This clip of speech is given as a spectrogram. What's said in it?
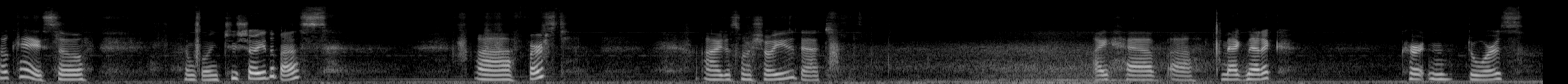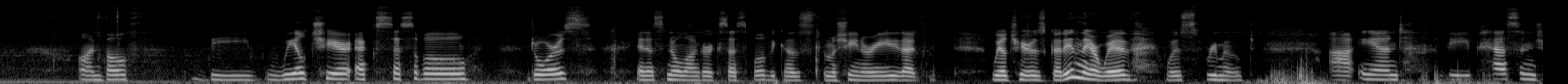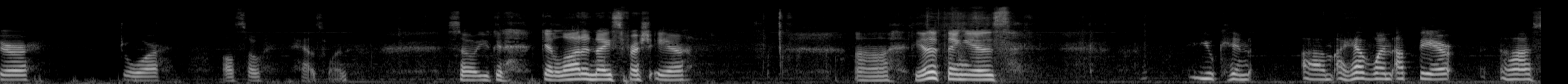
Okay, so I'm going to show you the bus. Uh, first, I just want to show you that I have uh, magnetic curtain doors on both the wheelchair accessible doors and it's no longer accessible because the machinery that wheelchairs got in there with was removed. Uh, and the passenger door also has one. So you could get a lot of nice fresh air. Uh, the other thing is you can, um, I have one up there. Uh,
